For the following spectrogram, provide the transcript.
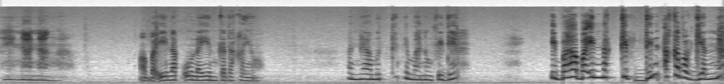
Ay, nanang. Mabainak unayin kada kayo. Anyamot din ni Manong Fidel. Ibabain nakit din akabagyan na.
